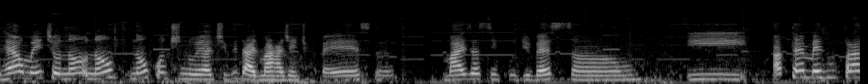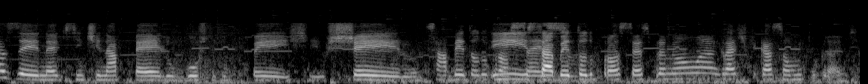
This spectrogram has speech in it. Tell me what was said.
realmente eu não, não, não continuei a atividade, mas a gente pesca, mais assim por diversão. E até mesmo prazer, né? De sentir na pele o gosto do peixe, o cheiro. Saber todo o processo. E saber todo o processo, para mim é uma gratificação muito grande.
